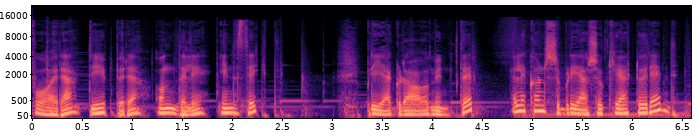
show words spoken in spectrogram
Får jeg dypere åndelig innsikt? Blir jeg glad og munter, eller kanskje blir jeg sjokkert og redd?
